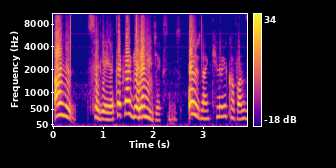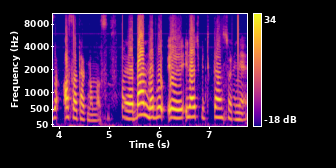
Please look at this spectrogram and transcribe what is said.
aynı seviyeye tekrar gelemeyeceksiniz. O yüzden kiloyu kafanıza asla takmamalısınız. Ee, ben de bu e, ilaç bittikten sonra hani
